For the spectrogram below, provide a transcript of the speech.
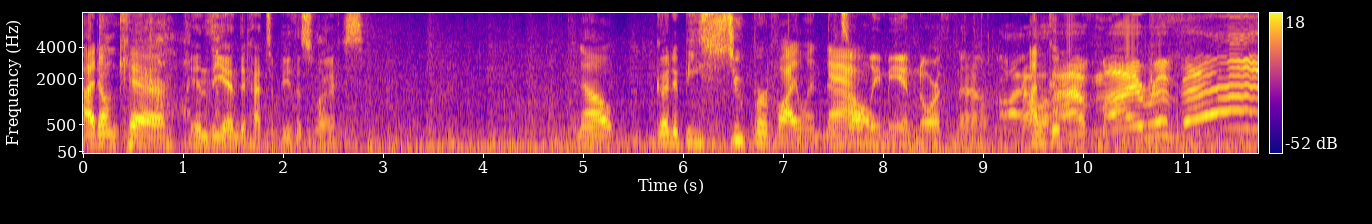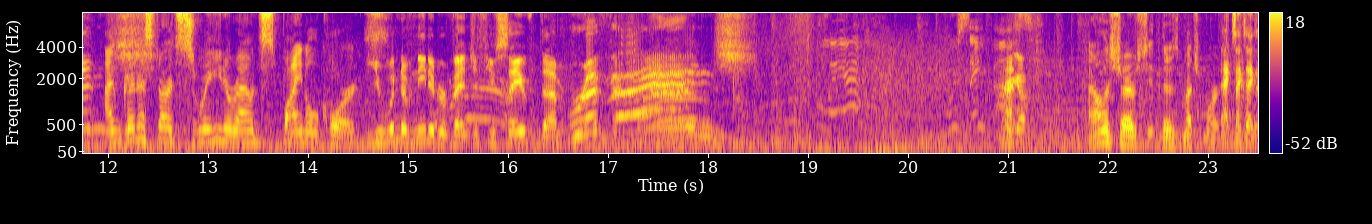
I don't care. In the end, it had to be this way. Now, gonna be super violent now. It's only me and North now. I'll I'm have my revenge! I'm gonna start swinging around spinal cords. You wouldn't have needed revenge if you saved them. Revenge! We're safe. There you go. I'm not sure if she, there's much more. X, X, X,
